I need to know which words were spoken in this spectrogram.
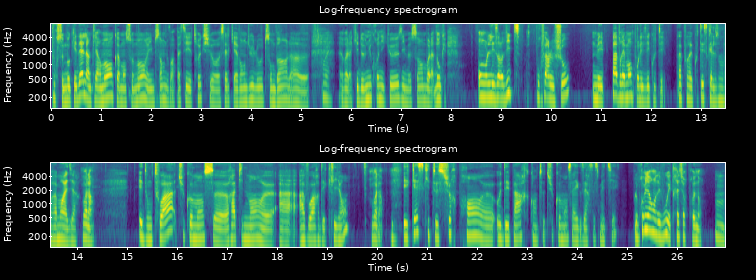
pour se moquer d'elle, hein, clairement, comme en ce moment, il me semble voir passer des trucs sur celle qui a vendu l'eau de son bain, là, voilà, qui est devenue chroniqueuse, il me semble. Voilà. Donc, on les invite pour faire le show, mais pas vraiment pour les écouter. Pas pour écouter ce qu'elles ont vraiment à dire. Voilà. Et donc toi, tu commences euh, rapidement euh, à avoir des clients. Voilà. Et qu'est-ce qui te surprend euh, au départ quand tu commences à exercer ce métier? Le premier rendez-vous est très surprenant. Hmm.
